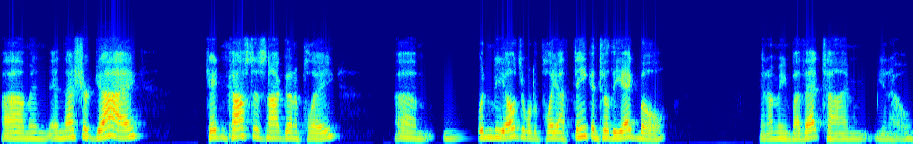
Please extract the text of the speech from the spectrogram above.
um, and and that's your guy. Caden Costa's not going to play. Um, wouldn't be eligible to play, I think, until the Egg Bowl. And I mean, by that time, you know,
